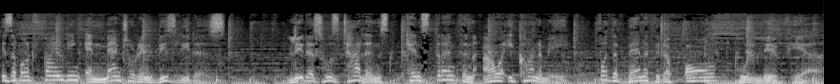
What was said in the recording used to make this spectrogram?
is about finding and mentoring these leaders. Leaders whose talents can strengthen our economy for the benefit of all who live here.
